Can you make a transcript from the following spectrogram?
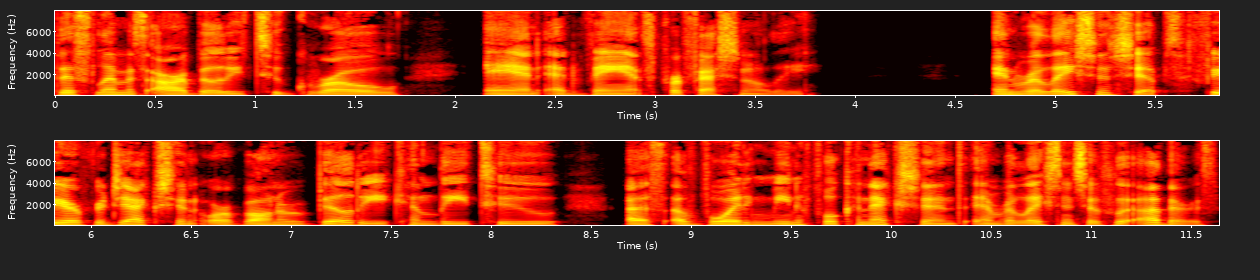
This limits our ability to grow and advance professionally. In relationships, fear of rejection or vulnerability can lead to us avoiding meaningful connections and relationships with others,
